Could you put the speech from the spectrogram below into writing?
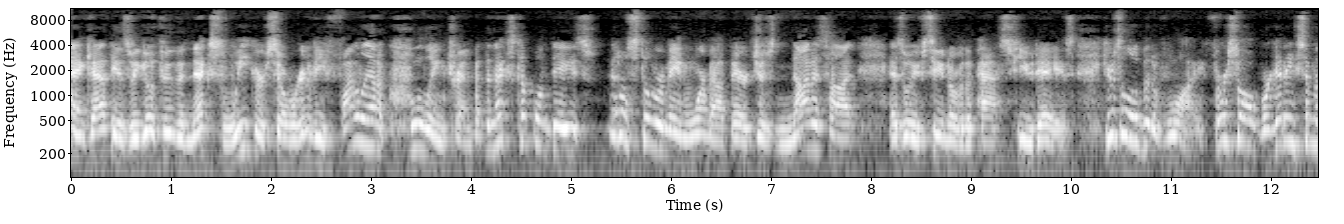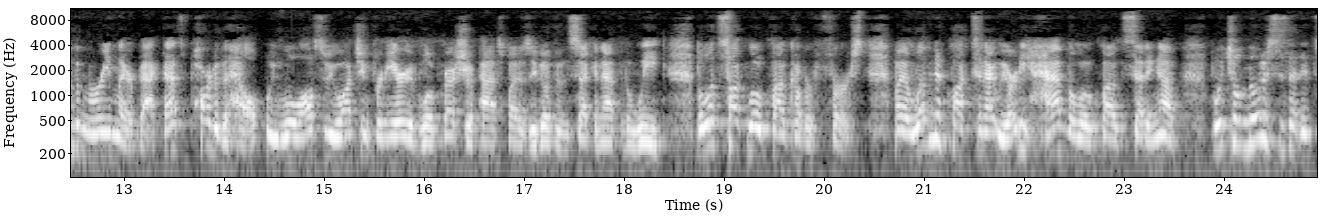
And Kathy, as we go through the next week or so, we're going to be finally on a cooling trend. But the next couple of days, it'll still remain warm out there, just not as hot as we've seen over the past few days. Here's a little bit of why. First of all, we're getting some of the marine layer back. That's part of the help. We will also be watching for an area of low pressure to pass by as we go through the second half of the week. But let's talk low cloud cover first. By 11 o'clock tonight, we already have the low clouds setting up. But what you'll notice is that it's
